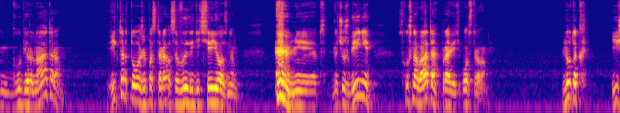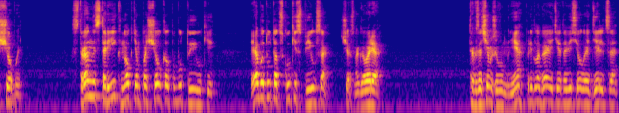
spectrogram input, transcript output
«Губернатором?» Виктор тоже постарался выглядеть серьезным. «Нет, на чужбине скучновато править островом». «Ну так еще бы». Странный старик ногтем пощелкал по бутылке. Я бы тут от скуки спился, честно говоря. Так зачем же вы мне предлагаете это веселое дельце?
